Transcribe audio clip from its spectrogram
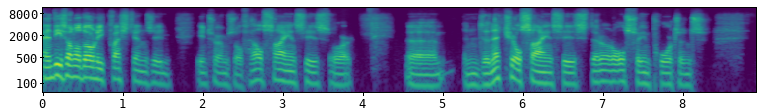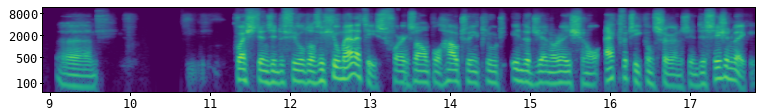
And these are not only questions in, in terms of health sciences or um, the natural sciences, there are also important um, questions in the field of the humanities. For example, how to include intergenerational equity concerns in decision making.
